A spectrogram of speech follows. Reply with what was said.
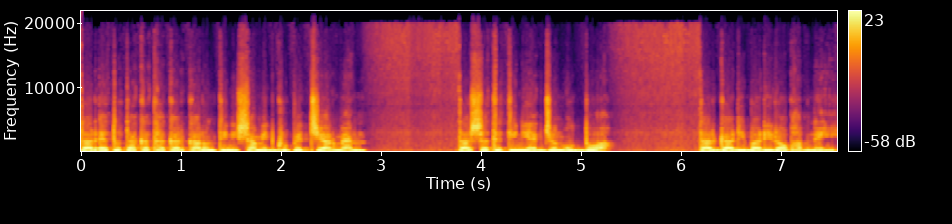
তার এত টাকা থাকার কারণ তিনি সামিট গ্রুপের চেয়ারম্যান। তার সাথে তিনি একজন উদ্যোয়া। তার গাড়ি বাড়ির অভাব নেই।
